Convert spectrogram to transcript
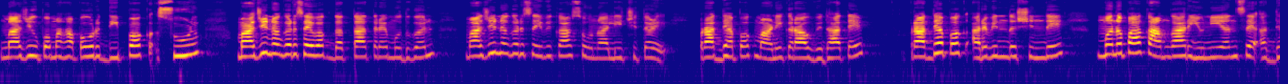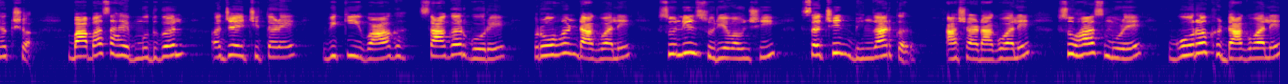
माजी उपमहापौर दीपक सूळ माजी नगरसेवक दत्तात्रय मुदगल माजी नगरसेविका सोनाली चितळे प्राध्यापक माणिकराव विधाते प्राध्यापक अरविंद शिंदे मनपा कामगार युनियनचे अध्यक्ष बाबासाहेब मुदगल अजय चितळे विकी वाघ सागर गोरे रोहन डागवाले सुनील सूर्यवंशी सचिन भिंगारकर आशा डागवाले सुहास मुळे गोरख डागवाले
